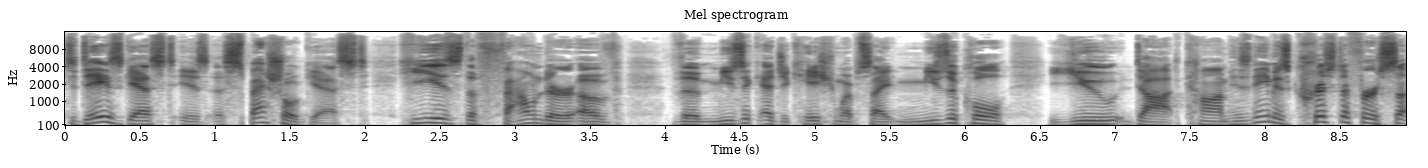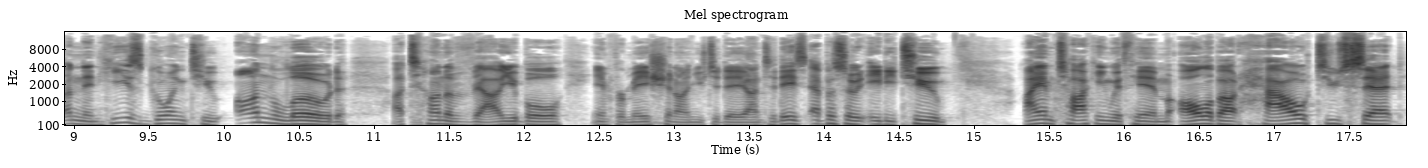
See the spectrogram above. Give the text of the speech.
today's guest is a special guest. He is the founder of the music education website, musicalu.com. His name is Christopher Sutton, and he's going to unload a ton of valuable information on you today. On today's episode 82, I am talking with him all about how to set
